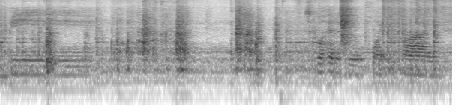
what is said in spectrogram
gonna be, let's go ahead and do a 0.5.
